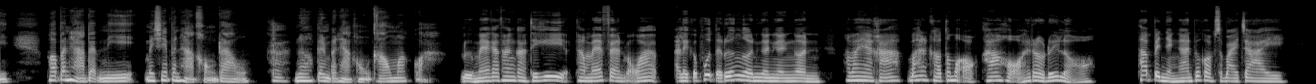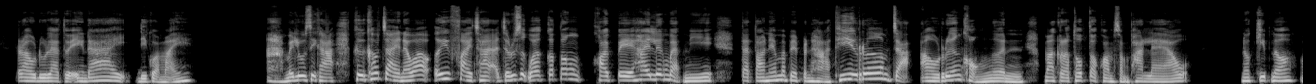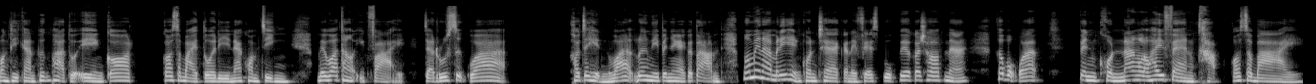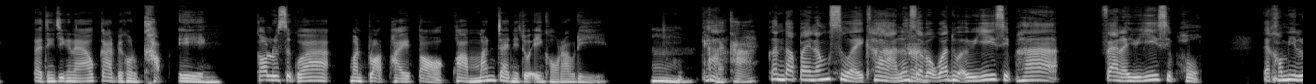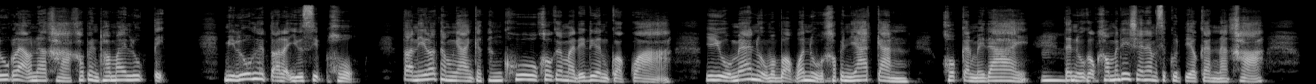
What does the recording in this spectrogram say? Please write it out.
เพราะปัญหาแบบนี้ไม่ใช่ปัญหาของเราค่ะเนอะเป็นปัญหาของเขามากกว่า หรือแม้กระทั่งการที่ทางแม่แฟนบอกว่า อะไรก็พูดแต่เรื่องเงินเงินเงินเงินทำไมอะคะ บ้านเขาต้องมาออกค่าหอให้เราด้วยเหรอ ถ้าเป็นอย่างนั้นเพื่อความสบายใจ เราดูแลตัวเองได้ดีกว่าไหม อ่าไม่รู้สิคะ คือเข้าใจนะว่า เอ้ย ฝ่ายชายอาจจะรู้สึกว่าก็ต้องคอยเปย์ให้เรื่องแบบนี้ แต่ตอนนี้มันเป็นปัญหาที่เริ่มจะเอาเรื่องของเงิน มากระทบต่อความสัมพันธ์แล้วเนาะกิฟเนาะ บางทีการพึ่งพาตัวเองก็ก็สบายตัวดีนะความจริง ไม่ว่าทางอีกฝ่ายจะรู้สึกว่า เขาจะเห็นว่าเรื่องนี้เป็นยังไงก็ตาม เมื่อไม่นานมานี้เห็นคนแชร์กันใน Facebook พี่อก็ชอบนะ เขาบอกว่าเป็นคนนั่งแล้วให้แฟนขับก็สบาย แต่จริง ๆ แล้วการเป็นคนขับเอง ก็รู้สึกว่ามันปลอดภัยต่อความมั่นใจในตัวเองของเราดี ค่ะนะคะ คนต่อไปน้องสวยค่ะน้องสวยค่ะบอกว่าหนูอายุยี่สิบห้าแฟนอายุยี่สิบหกแต่เขามีลูกแล้วนะคะ เขาเป็นพ่อแม่ลูกติด มีลูกในตอนอายุสิบหกตอนนี้เราทำงานกันทั้งคู่คบกันมาได้เดือนกว่าๆอยู่ๆแม่หนูมาบอกว่าหนูเขาเป็นญาติกันคบกันไม่ได้อืมแต่หนูกับเขาไม่ได้ใช้นามสกุลเดียวกันนะคะ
